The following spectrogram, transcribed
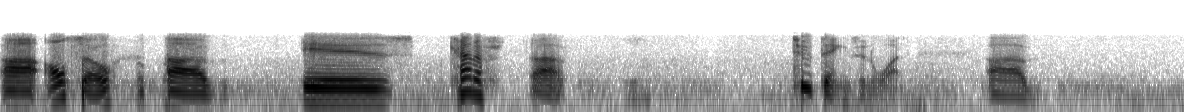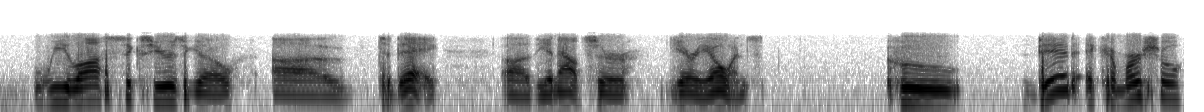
uh, also uh, is kind of uh, two things in one. Uh, we lost six years ago today the announcer Gary Owens, who did a commercial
